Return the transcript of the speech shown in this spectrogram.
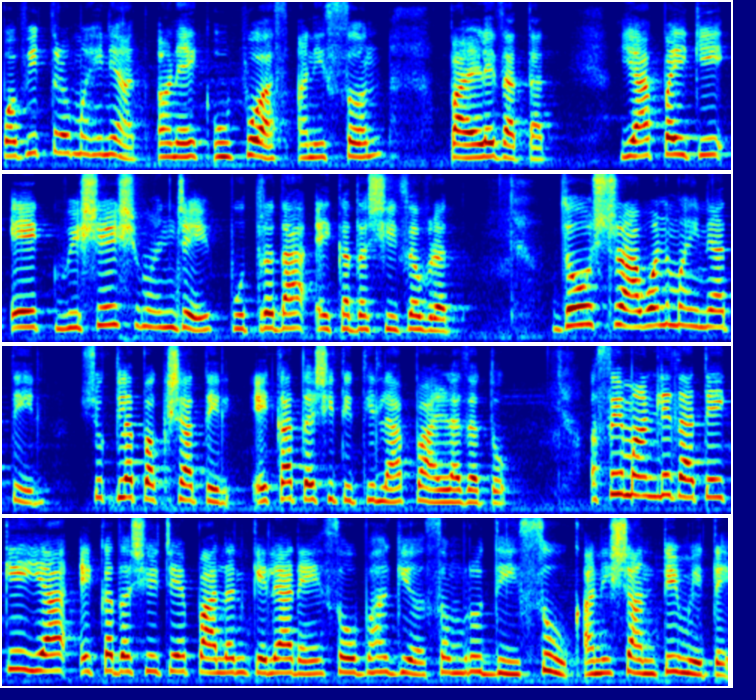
पवित्र महिन्यात अनेक उपवास आणि सण पाळले जातात. यापैकी एक विशेष म्हणजे पुत्रदा एकादशीचं व्रत. जो श्रावण महिन्यातील शुक्ल पक्षातील एकादशी तिथीला पाळला जातो. असे मानले जाते की या एकादशीचे पालन केल्याने सौभाग्य समृद्धी सुख आणि शांती मिळते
